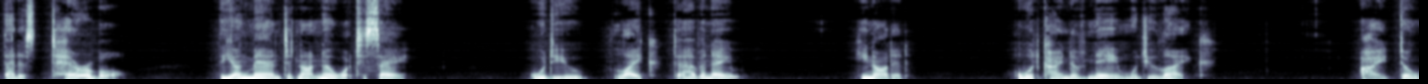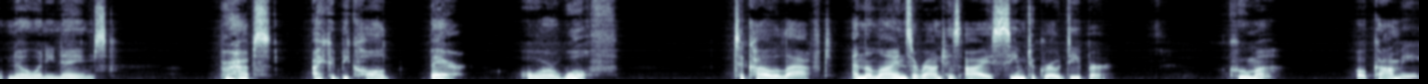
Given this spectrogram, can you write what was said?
That is terrible. The young man did not know what to say. Would you like to have a name? He nodded. What kind of name would you like? I don't know any names. Perhaps I could be called Bear or Wolf. Takao laughed, and the lines around his eyes seemed to grow deeper. Kuma? Okami?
